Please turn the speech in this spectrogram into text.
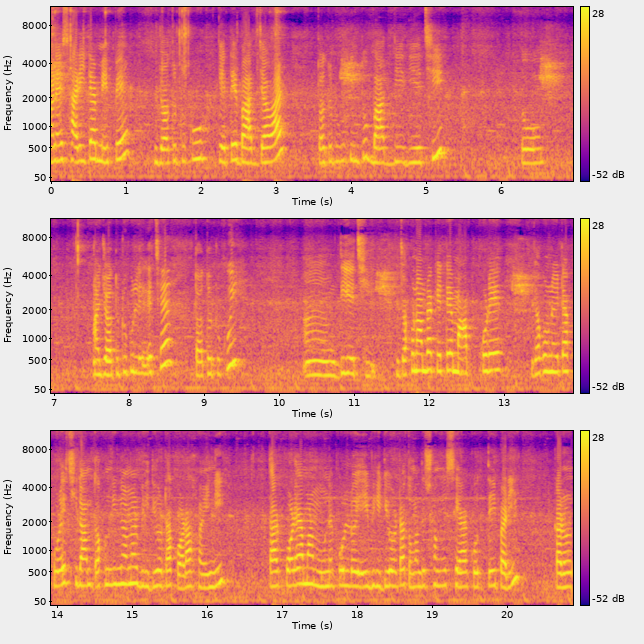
মানে শাড়িটা মেপে যতটুকু কেটে বাদ যাওয়ার, ততটুকু কিন্তু বাদ দিয়ে দিয়েছি। তো, আর যতটুকু লেগেছে, ততটুকুই দিয়েছি। যখন আমরা কেটে মাপ করে যখন এটা করেছিলাম, তখন কিন্তু আমার ভিডিওটা করা হয়নি। তারপরে আমার মনে পড়ল, এই ভিডিওটা তোমাদের সঙ্গে শেয়ার করতেই পারি। কারণ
